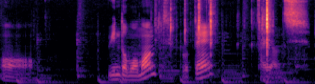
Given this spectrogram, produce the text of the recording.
어, 윈더 모먼트 롯데 자이언츠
